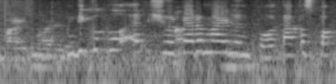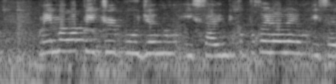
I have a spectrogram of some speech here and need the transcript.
Marlon. Hindi ko po uh, sure, pero Marlon po. Tapos po, may mga picture po dyan nung isa. Hindi ko po kilala yung isa.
